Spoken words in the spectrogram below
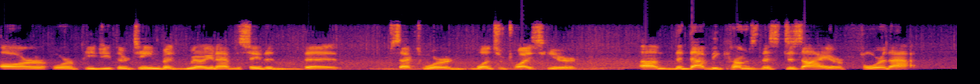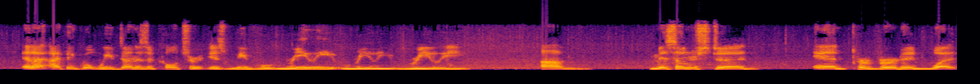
R or PG thirteen, but we're going to have to say the the sex word once or twice here. Um, that that becomes this desire for that, and I, I, think what we've done as a culture is we've really, really, really um, misunderstood and perverted what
